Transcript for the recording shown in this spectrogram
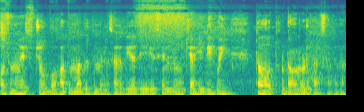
ਉਸ ਨੂੰ ਇਸ ਚੋਂ ਬਹੁਤ ਮਦਦ ਮਿਲ ਸਕਦੀ ਹੈ ਜੇ ਕਿਸੇ ਨੂੰ ਚਾਹੀਦੀ ਹੋਈ ਤਾਂ ਉਹ ਉੱਥੋਂ ਡਾਊਨਲੋਡ ਕਰ ਸਕਦਾ।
